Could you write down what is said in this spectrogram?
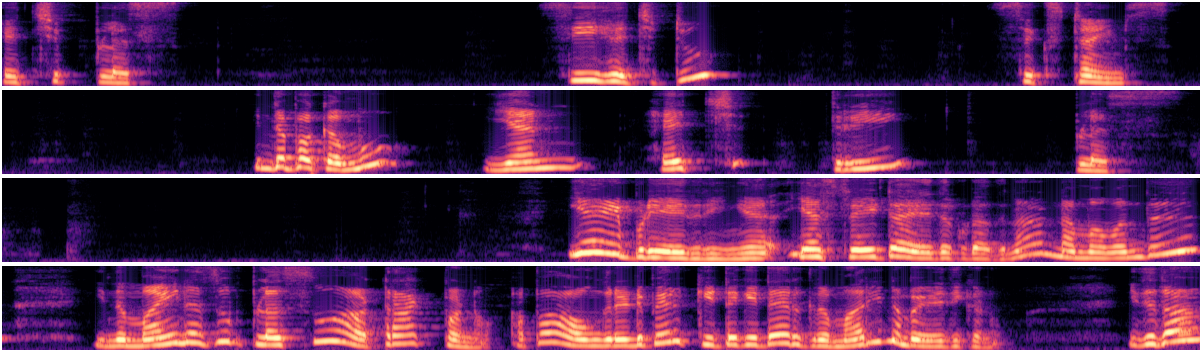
H plus CH two six times இந்த பக்கமும் என்ஹெச் த்ரீ ப்ளஸ் ஏன் இப்படி எழுதுறீங்க? ஏன் ஸ்ட்ரெயிட்டாக எழுதக்கூடாதுன்னா நம்ம வந்து இந்த மைனஸும் ப்ளஸ்ஸும் அட்ராக்ட் பண்ணோம் அப்போ அவங்க ரெண்டு பேரும் கிட்ட கிட்ட இருக்கிற மாதிரி நம்ம எழுதிக்கணும். இதுதான்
